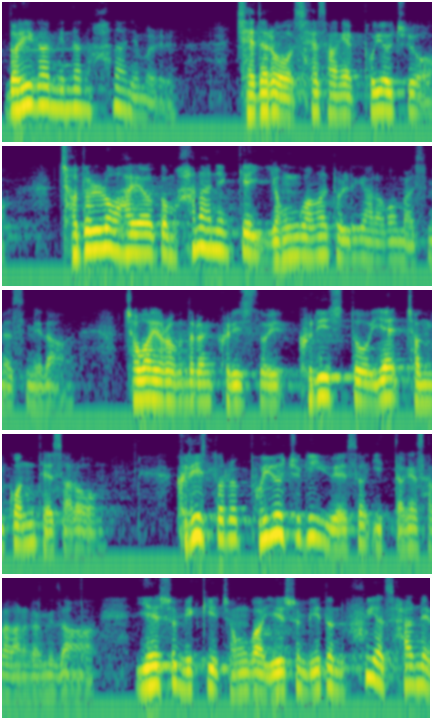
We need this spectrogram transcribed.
너희가 믿는 하나님을 제대로 세상에 보여주어 저들로 하여금 하나님께 영광을 돌리게 하라고 말씀했습니다. 저와 여러분들은 그리스도의, 그리스도의 전권 대사로 그리스도를 보여주기 위해서 이 땅에 살아가는 겁니다. 예수 믿기 전과 예수 믿은 후의 삶의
